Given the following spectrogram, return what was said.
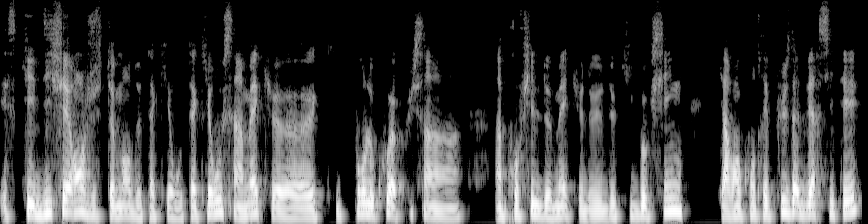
et ce qui est différent justement de Takeru. Takeru, c'est un mec euh, qui, pour le coup, a plus un, un profil de mec de, de kickboxing, qui a rencontré plus d'adversité,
